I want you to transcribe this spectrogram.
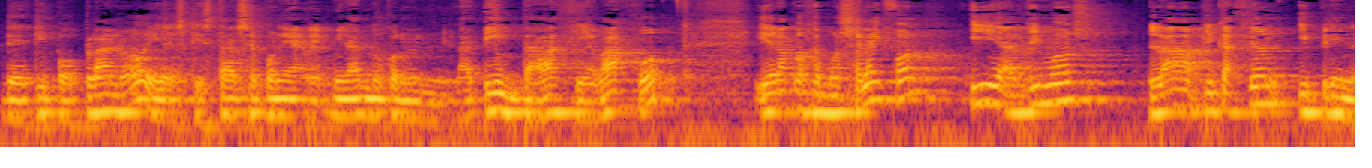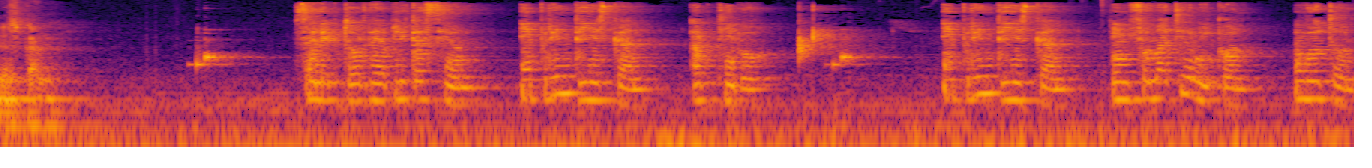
de tipo plano y el cristal se pone mirando con la tinta hacia abajo. Y ahora cogemos el iPhone y abrimos la aplicación ePrint Scan. Selector de aplicación. ePrint Scan. Activo. ePrint Scan. Información icon. Botón.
